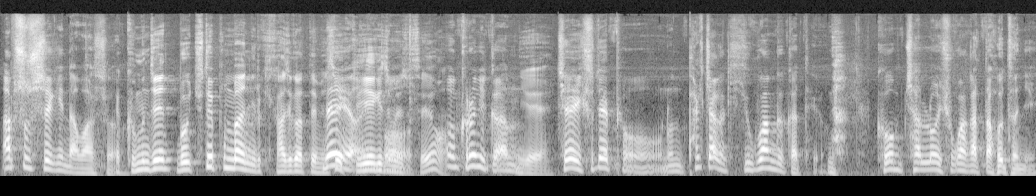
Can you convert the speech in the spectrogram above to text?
압수수색이 나와서 그 문제는 뭐 휴대폰만 이렇게 가져갔다면서요? 그 얘기 좀 뭐, 해주세요. 어, 그러니까 예. 제 휴대폰은 팔자가 기고 한것 같아요. 검찰로 휴가 갔다 오더니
